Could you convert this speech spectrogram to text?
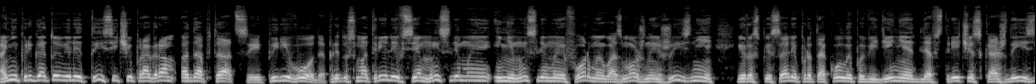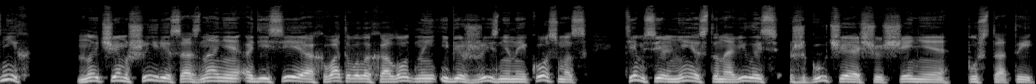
Они приготовили тысячи программ адаптации, перевода, предусмотрели все мыслимые и немыслимые формы возможной жизни и расписали протоколы поведения для встречи с каждой из них. Но чем шире сознание Одиссея охватывало холодный и безжизненный космос, тем сильнее становилось жгучее ощущение пустоты.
